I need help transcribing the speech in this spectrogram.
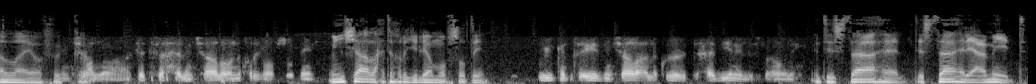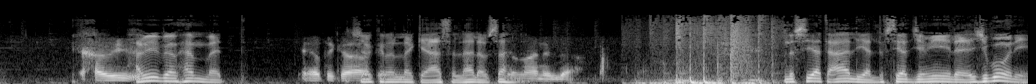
الله إن يوفقك شاء الله تتسهل إن شاء الله ونخرج مبسوطين. إن شاء الله حتخرج اليوم مبسوطين. ويكند سعيد إن شاء الله على كل الاتحاديين اللي يسمعوني. تستاهل تستاهل يا عميد. يا حبيبي. حبيبي يا محمد. يعطيك. شكرا لك يا عسل. هلا وسهلا. أمان الله. نفسيات عالية النفسيات جميلة. يعجبوني.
